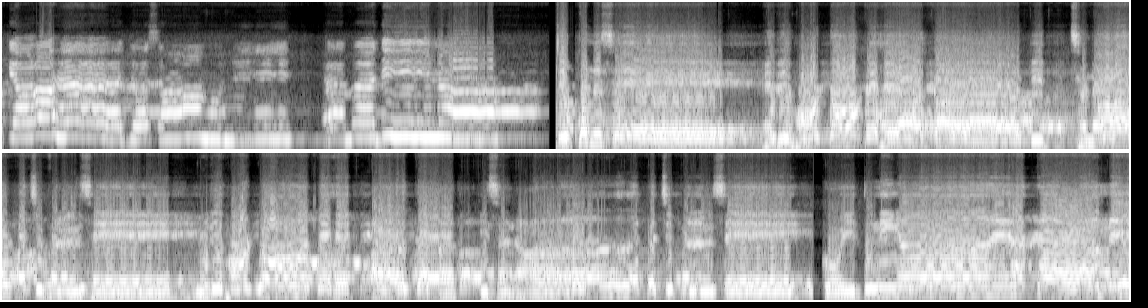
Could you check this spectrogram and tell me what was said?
क्या है जो सामने है मदीना? चुपन से मेरे होठों पे है आका की सना बचपन से। मेरे होठों पे है आका की सना बचपन से। कोई दुनिया आता में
